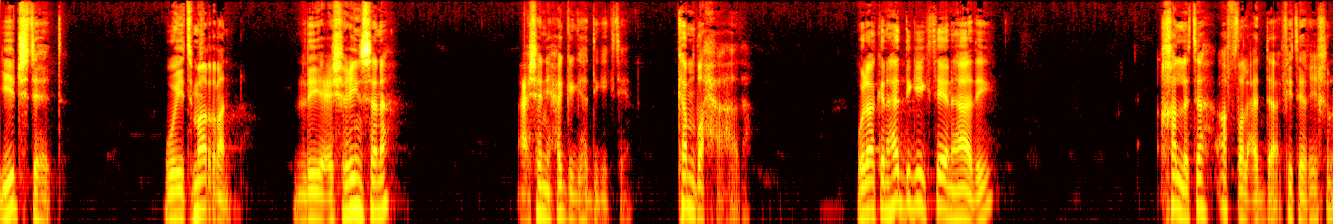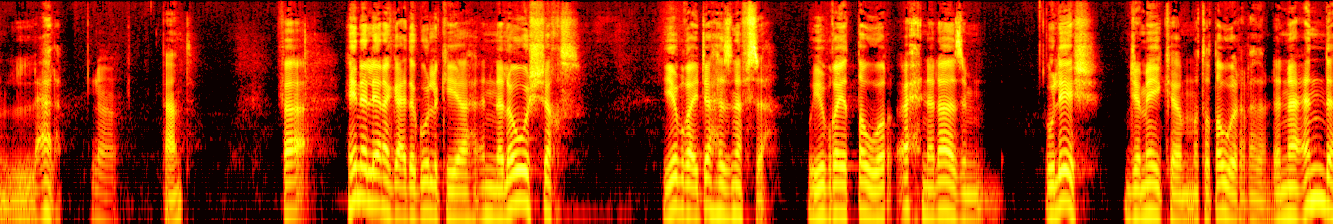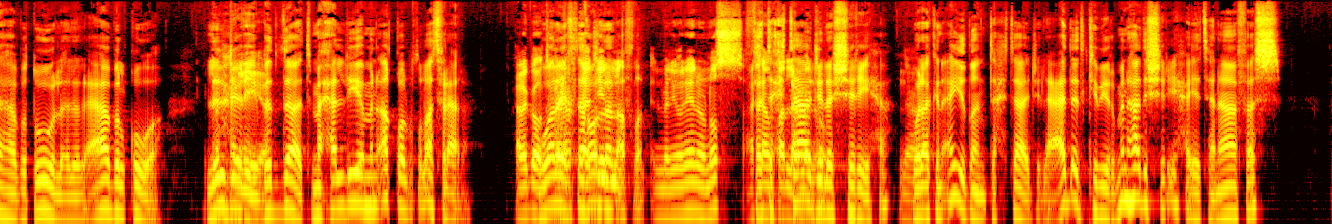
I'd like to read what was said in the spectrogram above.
يجتهد ويتمرن ل 20 سنة عشان يحقق هالدقيقتين. كم ضحى هذا؟ ولكن هالدقيقتين هذه خلته أفضل عداء في تاريخ العالم. نعم. فهمت؟ ف هنا اللي أنا قاعد أقول لك إياه انه لو الشخص يبغى يجهز نفسه ويبغى يتطور إحنا لازم وليش جامايكا متطورة هذا؟ لأن عندها بطولة لألعاب القوة للجري بالذات محلية من أقوى البطولات في العالم. على ولا يختارون إلا الأفضل. المليونين ونص عشان فتحتاج إلى الشريحة نعم. ولكن أيضا تحتاج إلى عدد كبير من هذه الشريحة يتنافس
